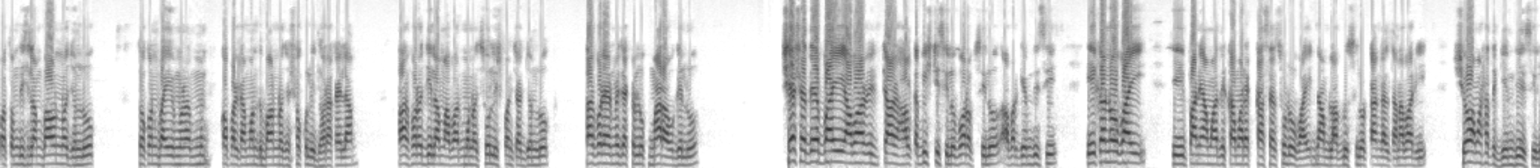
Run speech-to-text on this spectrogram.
প্রথম দিছিলাম বাউন্ন জন লোক তখন ভাই কপালটা মন্দ বাউন্ন জন সকলেই ধরা খাইলাম। তারপরে দিলাম আবার মনে হয় চল্লিশ পঞ্চাশ জন লোক। তারপরে এর মধ্যে একটা লোক মারাও গেল। শেষে দে ভাই আবার হালকা বৃষ্টি ছিল, বরফ ছিল, আবার গেম দিছি। এই কারণেও ভাই এই পানি আমাদের আমার এক কাছে ছোট ভাই, নাম লাভলু ছিল, টাঙ্গাইল থানা বাড়ি সেও আমার সাথে গেম দিয়েছিল।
